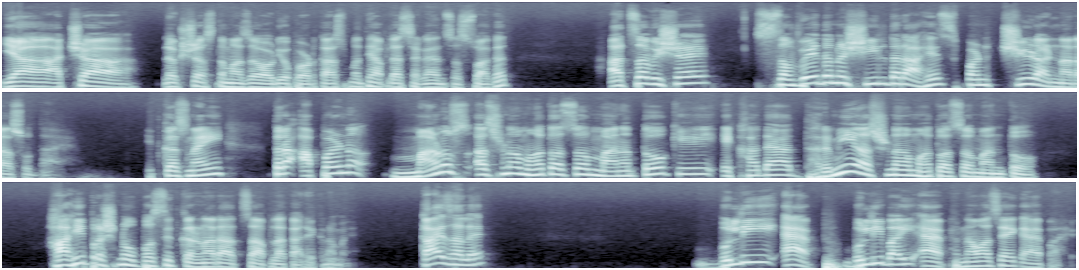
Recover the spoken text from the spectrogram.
या आजच्या लक्ष असतं माझं ऑडिओ पॉडकास्टमध्ये आपल्या सगळ्यांचं स्वागत. आजचा विषय संवेदनशील तर आहेच पण चीड आणणारा सुद्धा आहे. इतकंच नाही तर आपण माणूस असणं महत्वाचं मानतो की एखाद्या धर्मी असणं महत्वाचं मानतो? हाही प्रश्न उपस्थित करणारा आजचा आपला कार्यक्रम आहे. काय झालंय? बुली ऍप बुलीबाई ऍप नावाचं एक ऍप आहे.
